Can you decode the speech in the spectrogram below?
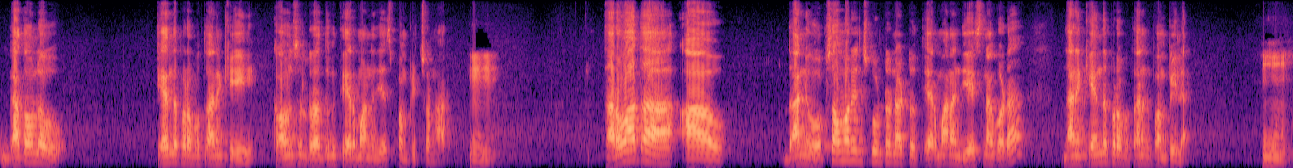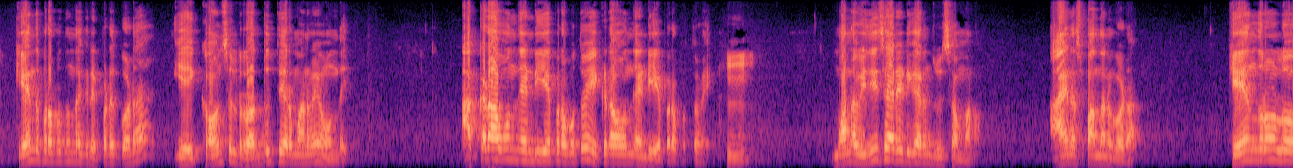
గతంలో కేంద్ర ప్రభుత్వానికి కౌన్సిల్ రద్దుకు తీర్మానం చేసి పంపించున్నారు ఉమ్. తర్వాత ఆ దాన్ని ఉపసంహరించుకుంటున్నట్టు తీర్మానం చేసినా కూడా దాన్ని కేంద్ర ప్రభుత్వానికి పంపిలే ఉమ్. కేంద్ర ప్రభుత్వం దగ్గర ఇప్పటికి కూడా ఈ కౌన్సిల్ రద్దు తీర్మానమే ఉంది అక్కడ ఉంది ఎన్డీఏ ప్రభుత్వం ఇక్కడ ఉంది ఎన్డీఏ ప్రభుత్వమే. మొన్న విజయసాయి రెడ్డి గారిని చూసాం మనం ఆయన స్పందన కూడా కేంద్రంలో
